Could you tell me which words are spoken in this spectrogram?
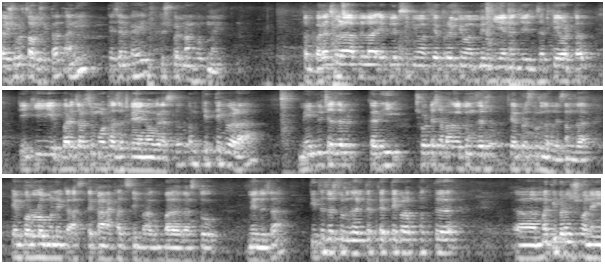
आयुष्यभर चालू शकतात आणि त्याच्याने काही दुष्परिणाम होत नाही. तर बऱ्याच वेळा आपल्याला एपिलेप्सी किंवा फेफर किंवा मिरगी येणं जे झटके वाटतात ते की बऱ्याच वेळा मोठा झटका येणं वगैरे असतं. पण कित्येक वेळा मेंदूच्या जर कधी छोट्याशा भागातून जर फेफर सुरू झाले समजा टेम्पोरलो म्हणून एक असतं कानाखालचे भाग भाग असतो मेंदूचा तिथं जर सुरू झाले तर प्रत्येक वेळा फक्त मतिभ्रंश होणे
